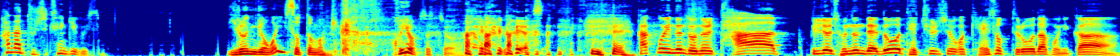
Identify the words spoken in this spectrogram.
하나 둘씩 생기고 있습니다. 이런 경우가 있었던 겁니까? 거의 없었죠. 거의 없었는데 네. 갖고 있는 돈을 다 빌려줬는데도 대출 수요가 계속 들어오다 보니까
